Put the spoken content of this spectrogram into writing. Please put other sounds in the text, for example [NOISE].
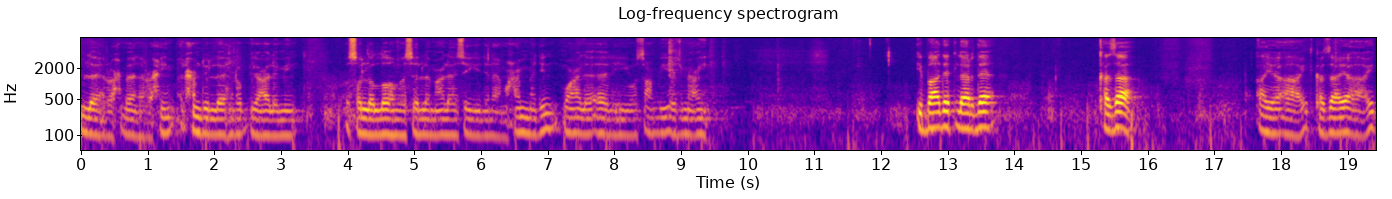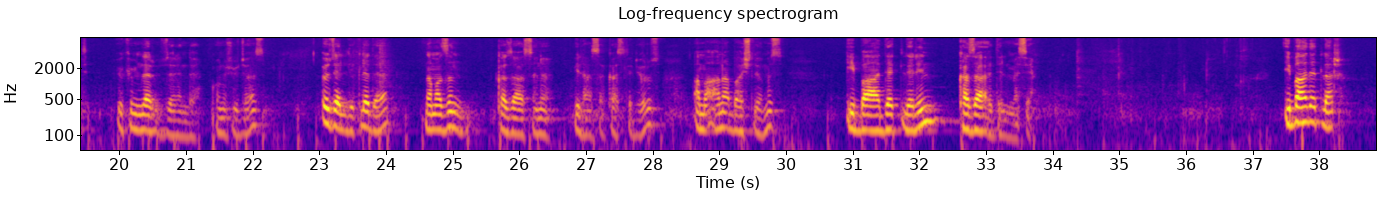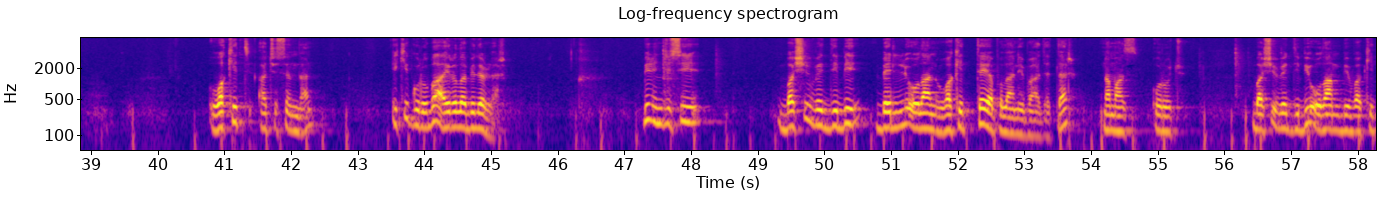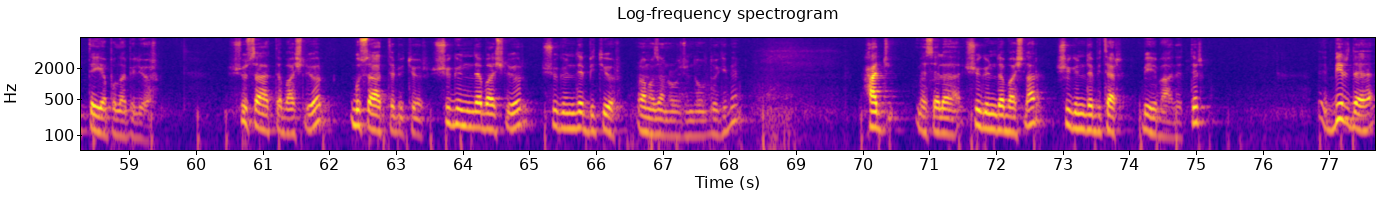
Bismillahirrahmanirrahim. Elhamdülillahi Rabbil alemin. Ve sallallahu ve sellem ala seyyidina Muhammedin ve ala alihi ve sahbihi ecma'in. İbadetlerde kaza aya ait, kazaya ait hükümler üzerinde konuşacağız. Özellikle de namazın kazasını bilhassa kastediyoruz. Ama ana başlığımız ibadetlerin kaza edilmesi. İbadetler vakit açısından iki gruba ayrılabilirler. Birincisi başı ve dibi belli olan vakitte yapılan ibadetler, namaz, oruç, başı ve dibi olan bir vakitte yapılabiliyor. Şu saatte başlıyor, bu saatte bitiyor. Şu günde başlıyor, şu günde bitiyor. Ramazan orucunda olduğu gibi. Hac mesela şu günde başlar, şu günde biter bir ibadettir. Bir de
